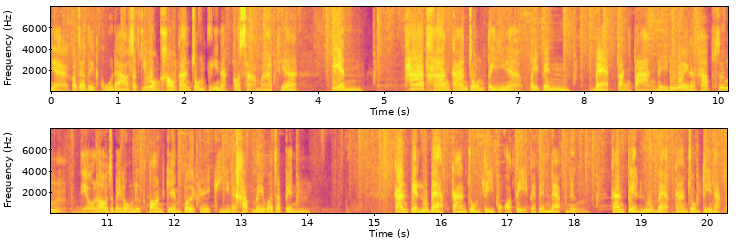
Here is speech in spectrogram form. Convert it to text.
เนี่ยก็จะติดกูดาวสกิลของเขาการโจมตีหนักก็สามารถที่จะเปลี่ยนท่าทางการโจมตีเนี่ยไปเป็นแบบต่างๆได้ด้วยนะครับ ซึ่งเดี๋ยวเราจะไปลงลึกตอนเกมเปิดกันอีกทีนะครับ ไม่ว่าจะเป็น การเปลี่ยนรูปแบบการโจมตีปกติไปเป็นแบบหนึ่งการเปลี่ยนรูปแบบการโจมตีหนักไป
